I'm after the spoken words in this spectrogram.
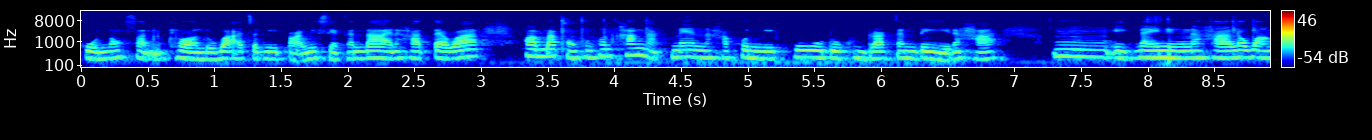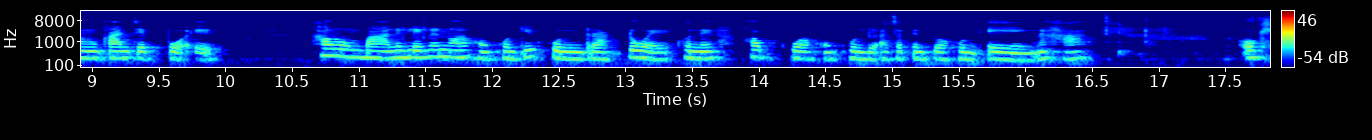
คุณต้องสั่นคลอนหรือว่าอาจจะมีปากมีเสียงกันได้นะคะ แต่ว่าความรักของคุณค่อนข้างหนักแน่นนะคะ คนมีคู่ดูคุณรักกันดีนะคะ อืมอีกในหนึ่งนะคะ ระวังการเจ็บป่วยเข้าโรงพยาบาลเล็กๆน้อยๆของคนที่คุณรักด้วย คนในครอบครัวของคุณหรืออาจจะเป็นตัวคุณเองนะคะ โอเค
